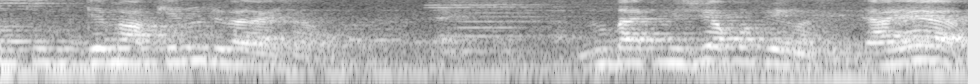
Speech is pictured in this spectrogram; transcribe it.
nous toujours démarqué nous de bagage ça. Nous avons plusieurs conférences. D'ailleurs,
